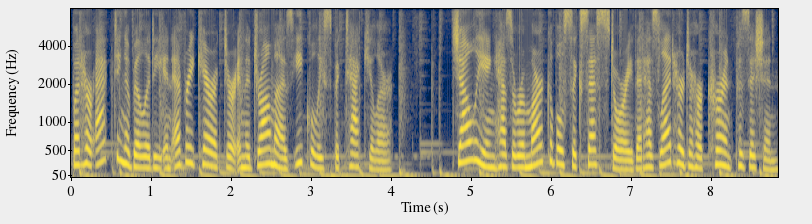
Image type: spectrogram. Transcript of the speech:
but her acting ability in every character in the drama is equally spectacular. Zhao Liying has a remarkable success story that has led her to her current position.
